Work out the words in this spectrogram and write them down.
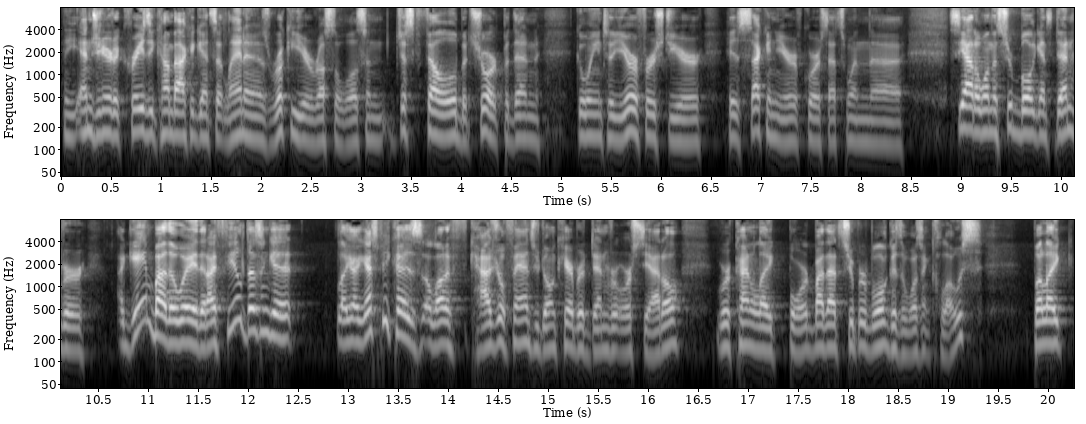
He engineered a crazy comeback against Atlanta in his rookie year. Russell Wilson just fell a little bit short, but then going into your first year, his second year, of course, that's when uh, Seattle won the Super Bowl against Denver. A game, by the way, that I feel doesn't get like I guess because a lot of casual fans who don't care about Denver or Seattle were kind of like bored by that Super Bowl because it wasn't close. But like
